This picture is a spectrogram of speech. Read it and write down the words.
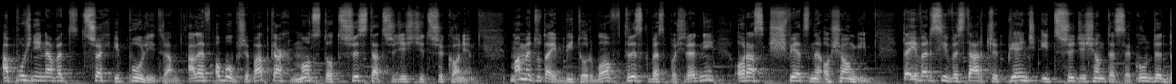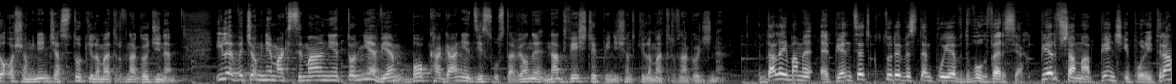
a później nawet 3,5 litra, ale w obu przypadkach moc to 333 konie. Mamy tutaj biturbo, wtrysk bezpośredni oraz świetne osiągi. Tej wersji wystarczy 5,3 sekundy do osiągnięcia 100 km na godzinę. Ile wyciągnie maksymalnie to nie wiem, bo kaganiec jest ustawiony na 250 km na godzinę. Dalej mamy E500, który występuje w dwóch wersjach. Pierwsza ma 5,5 litra,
